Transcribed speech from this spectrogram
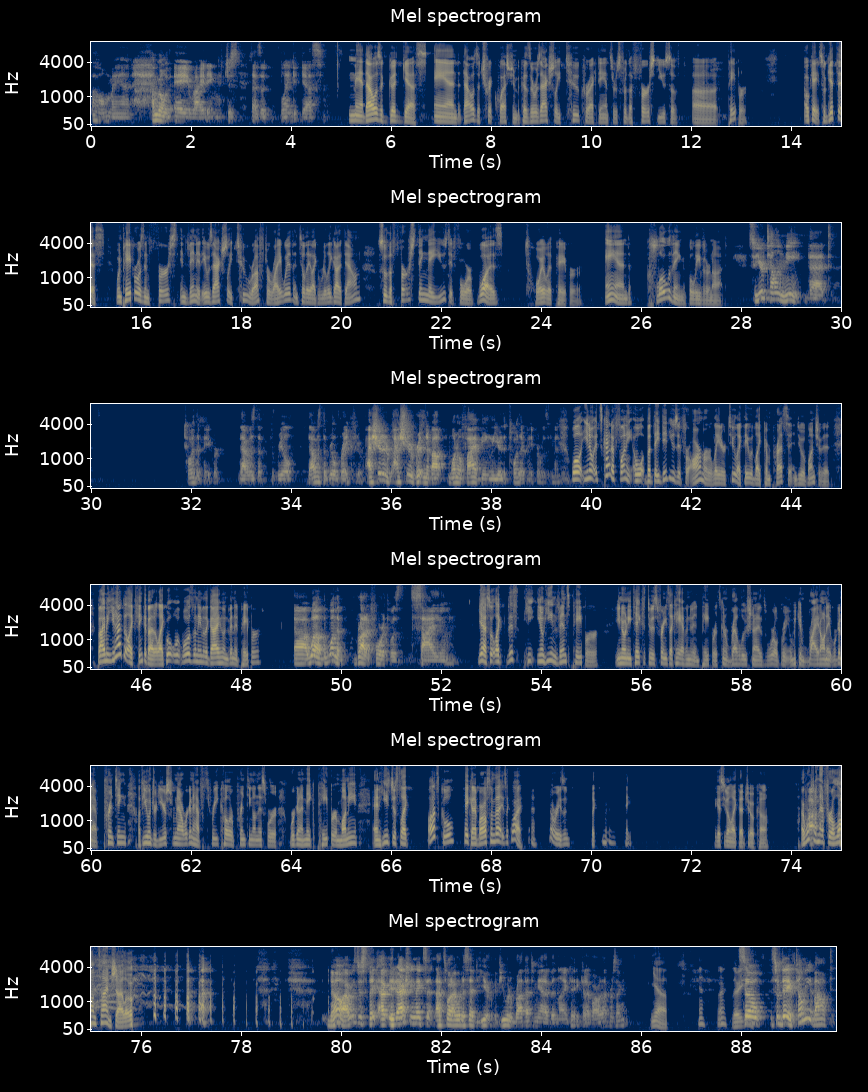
Oh man, I'm going with A writing just as a blanket guess. Man, that was a good guess, and that was a trick question because there was actually two correct answers for the first use of uh, paper. Okay, so get this: when paper was in first invented, it was actually too rough to write with until they like really got it down. So the first thing they used it for was toilet paper and clothing. Believe it or not. So you're telling me that toilet paper that was the real that was the real breakthrough. I should have I should have written about 105 being the year that toilet paper was invented. Well, you know, it's kind of funny. Well, but they did use it for armor later too. Like they would like compress it and do a bunch of it. But I mean, you had to like think about it. Like, what what was the name of the guy who invented paper? Uh, well, the one that brought it forth was Cai Lun. Yeah, so like this, he you know he invents paper. You know, and he takes it to his friend. He's like, "Hey, I've invented paper. It's going to revolutionize the world. We can write on it. We're going to have printing. A few hundred years from now, we're going to have three color printing on this. Where we're going to make paper money." And he's just like, "Oh, that's cool. Hey, can I borrow some of that?" He's like, "Why? Eh, no reason." Like, "Eh, hey, I guess you don't like that joke, huh? I worked Uh, on that for a long time, Shiloh. No, I was just thinking. It actually makes sense. That's what I would have said to you if you would have brought that to me. I'd have been like, "Hey, could I borrow that for a second? yeah, yeah. there you go. So, so Dave, tell me about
